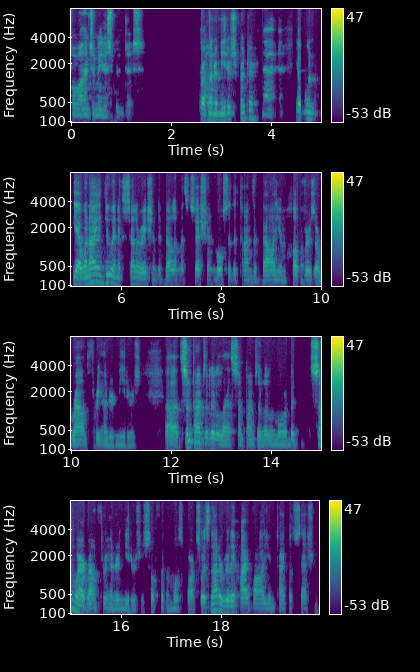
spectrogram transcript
for 100 meter sprinters? For a 100 meter sprinter? Yeah. Yeah, when yeah, when I do an acceleration development session, most of the time the volume hovers around 300 meters. Uh, sometimes a little less, sometimes a little more, but somewhere around 300 meters or so for the most part. So it's not a really high volume type of session.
